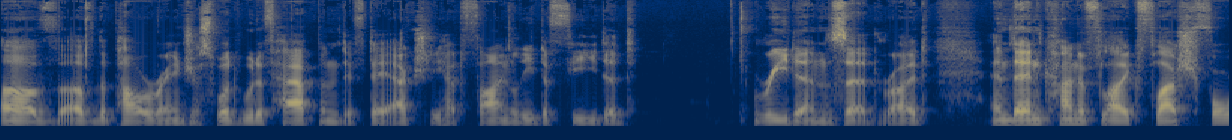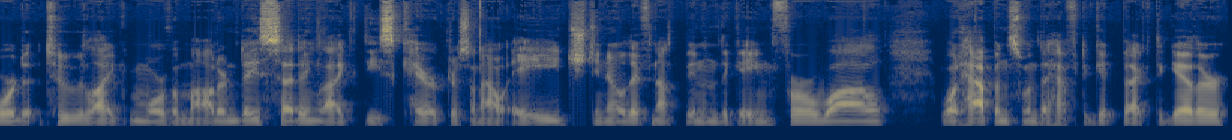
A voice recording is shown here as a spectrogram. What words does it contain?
of of the Power Rangers. What would have happened if they actually had finally defeated Rita and Zed, right? And then kind of like flash forward to like more of a modern day setting, like these characters are now aged, you know, they've not been in the game for a while what happens when they have to get back together.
